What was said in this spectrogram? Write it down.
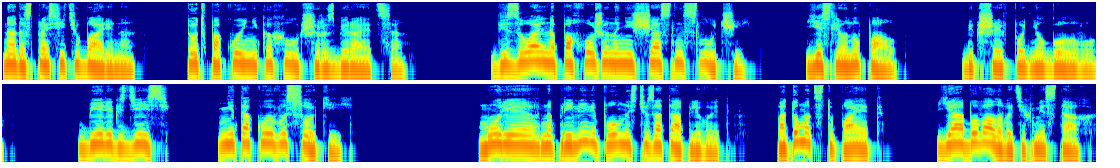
надо спросить у барина. Тот в покойниках лучше разбирается. Визуально похоже на несчастный случай, если он упал. Бигшеев поднял голову. Берег здесь не такой высокий. Море на приливе полностью затапливает, потом отступает. Я бывала в этих местах,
